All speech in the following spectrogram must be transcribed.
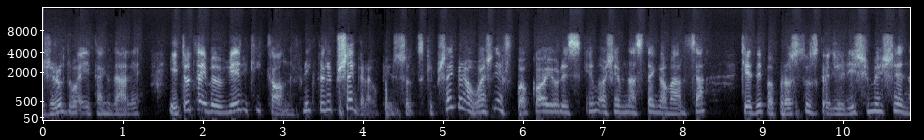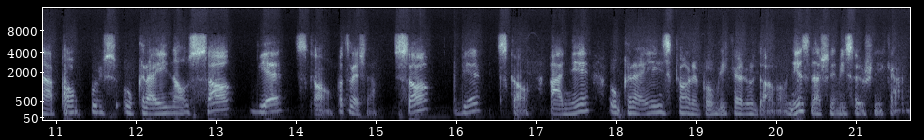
źródła i tak dalej. I tutaj był wielki konflikt, który przegrał Piłsudski. Przegrał właśnie w pokoju ryskim 18 marca, kiedy po prostu zgodziliśmy się na pokój z Ukrainą sowiecką. Podkreślam, sowiecką, a nie Ukraińską Republikę Ludową, nie z naszymi sojusznikami.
